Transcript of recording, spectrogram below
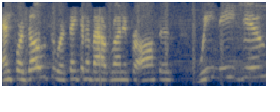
And for those who are thinking about running for office, we need you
